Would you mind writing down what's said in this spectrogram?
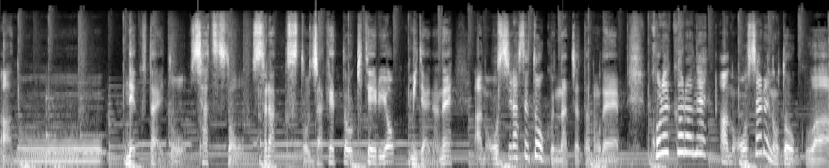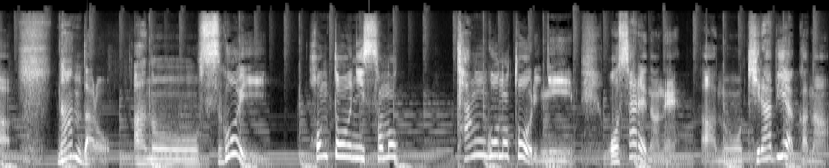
あのー、ネクタイとシャツとスラックスとジャケットを着ているよ、みたいなね、あの、お知らせトークになっちゃったので、これからね、あの、おしゃれのトークは、何だろう、あのー、すごい、本当にその単語の通りに、おしゃれなね、あの、きらびやかな、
